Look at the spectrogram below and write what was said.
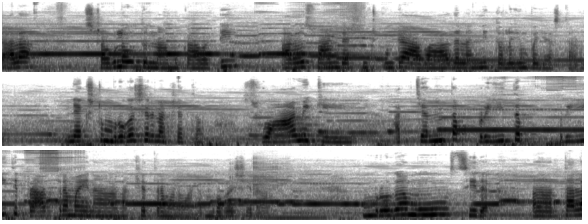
చాలా స్ట్రగుల్ అవుతున్నాము కాబట్టి ఆ రోజు స్వామిని దర్శించుకుంటే ఆ బాధలన్నీ తొలగింపజేస్తాడు. నెక్స్ట్ మృగశిర నక్షత్రం. స్వామికి అత్యంత ప్రీత ప్రీతి పాత్రమైన నక్షత్రం అనమాట మృగశిర. మృగము శిర తల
